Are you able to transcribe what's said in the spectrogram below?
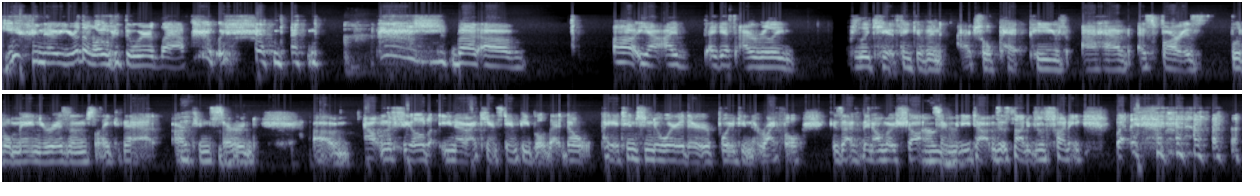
You know, you're the one with the weird laugh. but um, uh, yeah, I I guess I really really can't think of an actual pet peeve I have as far as little mannerisms like that are concerned. Um, out in the field, you know, I can't stand people that don't pay attention to where they're pointing their rifle because I've been almost shot oh, so yeah. many times it's not even funny. But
